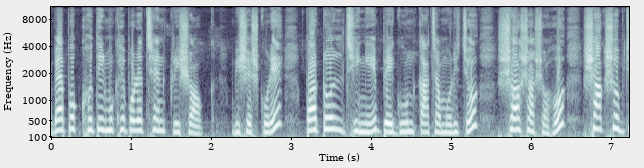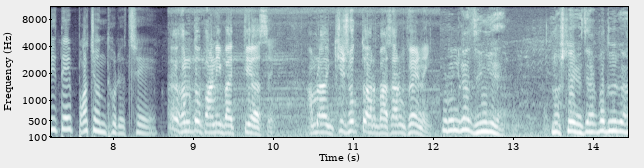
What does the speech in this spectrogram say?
ব্যাপক ক্ষতির মুখে পড়েছেন কৃষক। বিশেষ করে পটল ঝিঙে বেগুন কাঁচামরিচ শশা সহ শাকসবজিতে পচন ধরেছে। এখন তো পানি বাড়তে আছে। আমরা কৃষক তো আর বাঁচার উপায় নাই। পটল গাছ ঝিঙে নষ্ট হয়ে গেছে। একবার দুই গাছ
